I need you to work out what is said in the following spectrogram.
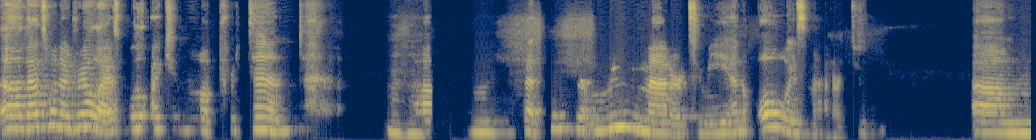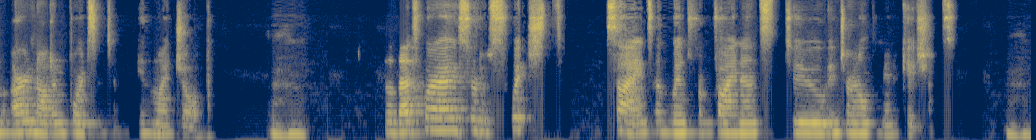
uh, that's when I realized, well, I cannot pretend mm-hmm. um, that things that really matter to me and always matter to me um, are not important in my job. Mm-hmm. So that's where I sort of switched sides and went from finance to internal communications. Mm-hmm.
